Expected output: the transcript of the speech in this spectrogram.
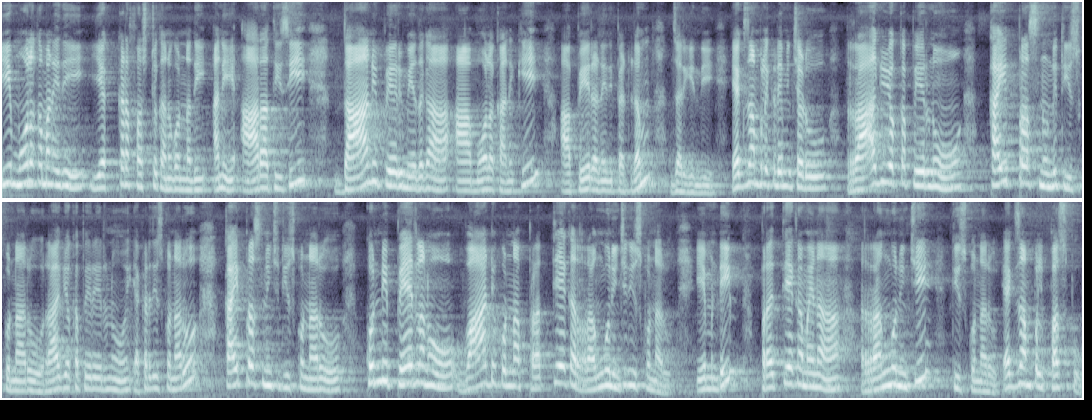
ఈ మూలకం అనేది ఎక్కడ ఫస్ట్ కనుగొన్నది అని ఆరా తీసి దాని పేరు మీదుగా ఆ మూలకానికి ఆ పేరు అనేది పెట్టడం జరిగింది. ఎగ్జాంపుల్ ఇక్కడ ఏమిచ్చాడు రాగి యొక్క పేరును కైప్రస్ నుండి తీసుకున్నారు. రాగి యొక్క పేరును ఎక్కడ తీసుకున్నారు? కైప్రస్ నుంచి తీసుకున్నారు. కొన్ని పేర్లను వాటికున్న ప్రత్యేక రంగు నుంచి తీసుకున్నారు. ఏమండి? ప్రత్యేకమైన రంగు నుంచి తీసుకున్నారు. ఎగ్జాంపుల్ పసుపు.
